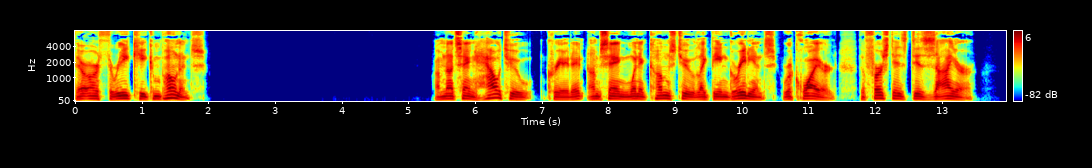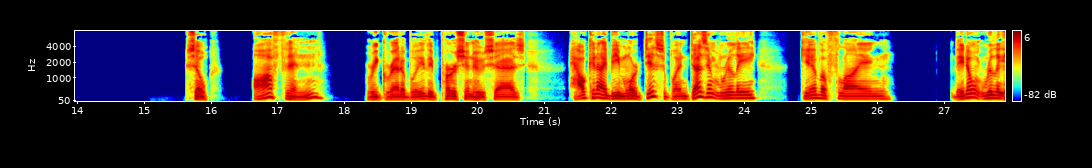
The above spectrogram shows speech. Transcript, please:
there are three key components. I'm not saying how to create it. I'm saying when it comes to like the ingredients required, the first is desire. So often regrettably, the person who says, How can I be more disciplined? doesn't really give a flying. They don't really,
